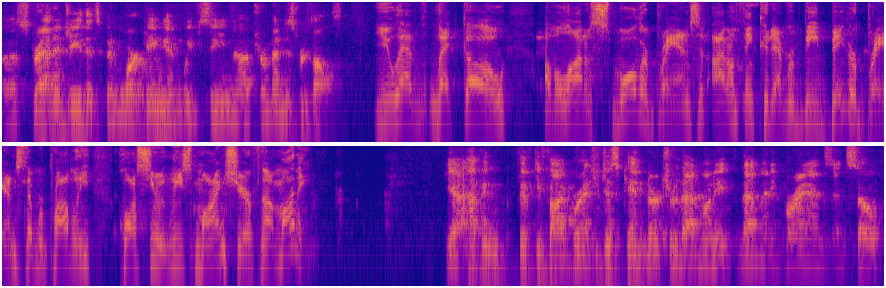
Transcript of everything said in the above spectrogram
a strategy that's been working, and we've seen uh, tremendous results. You have let go of a lot of smaller brands that I don't think could ever be bigger brands that would probably cost you at least mind share, if not money. Yeah, having 55 brands, you just can't nurture that money, that many brands, and so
